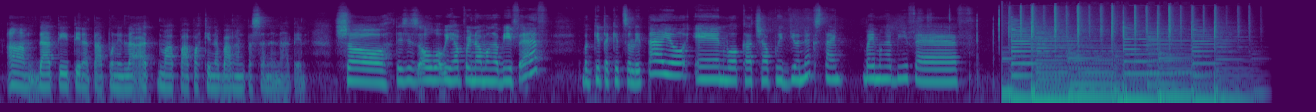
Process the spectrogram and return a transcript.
um, dati tinatapon nila at mapapakinabangan pa sana natin. So, this is all what we have for now mga BFF. Magkita-kits ulit tayo and we'll catch up with you next time. Bye mga BFF!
